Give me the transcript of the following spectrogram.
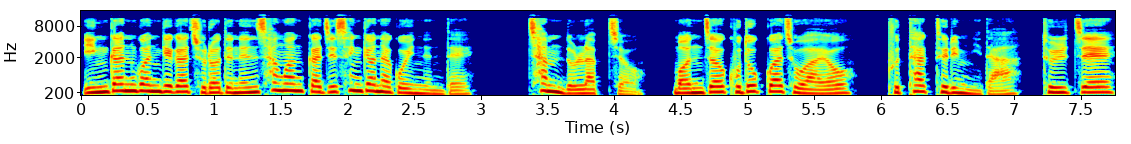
인간관계가 줄어드는 상황까지 생겨나고 있는데 참 놀랍죠. 먼저 구독과 좋아요 부탁드립니다. 둘째,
